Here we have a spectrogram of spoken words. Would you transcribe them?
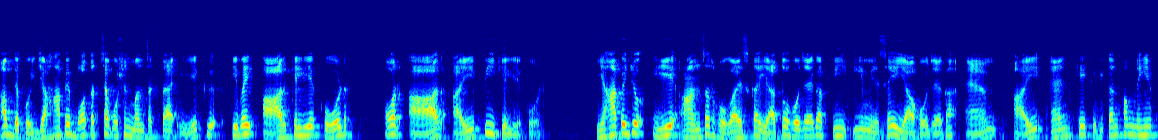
अब देखो यहाँ पे बहुत अच्छा क्वेश्चन बन सकता है एक कि भाई आर के लिए कोड और आर आई पी के लिए कोड। यहाँ पे जो ये आंसर होगा इसका या तो हो जाएगा पी ई में से या हो जाएगा एम आई एन के क्योंकि कन्फर्म नहीं है।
